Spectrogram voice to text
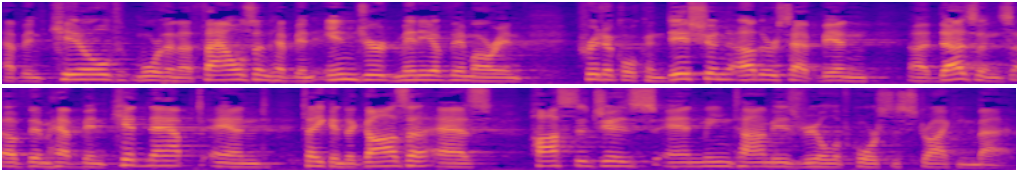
have been killed, more than a thousand have been injured, many of them are in critical condition, others have been, uh, dozens of them have been kidnapped and taken to Gaza as hostages, and meantime, Israel, of course, is striking back.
